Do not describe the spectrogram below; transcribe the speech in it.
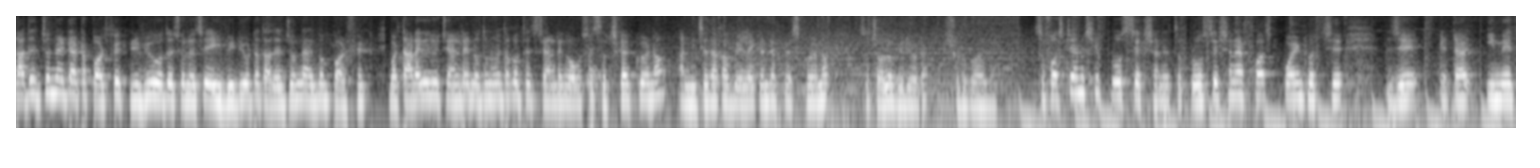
তাদের জন্য এটা একটা পারফেক্ট রিভিউ হতে চলেছে। এই ভিডিওটা তাদের জন্য একদম পারফেক্ট বা তার আগে যদি চ্যানেলটায় নতুন হয়ে থাকো, তাহলে চ্যানেলটাকে অবশ্যই সাবস্ক্রাইব করে নাও। আর নিচে থাকা বেল আইকনটা প্রেস করে নাও। সো চলো ভিডিওটা শুরু করা যায় সো ফার্স্টে আমি সেই প্রো সেকশানে তো প্রো সেকশনের ফার্স্ট পয়েন্ট হচ্ছে যে, এটার image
